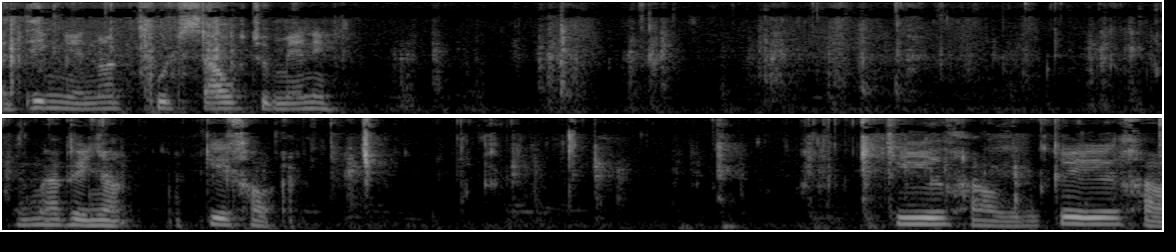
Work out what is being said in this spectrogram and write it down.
I think I not put salt too many มาพี่น้องกี้เขากี้เขากี้เขา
